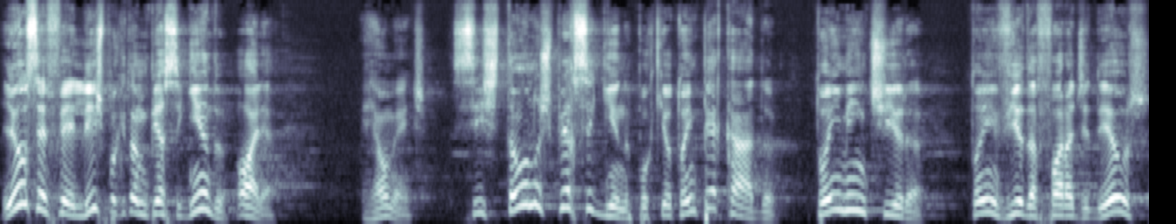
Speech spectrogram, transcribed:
Eu ser feliz porque estão me perseguindo? Olha, realmente, se estão nos perseguindo porque eu estou em pecado, estou em mentira, estou em vida fora de Deus,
